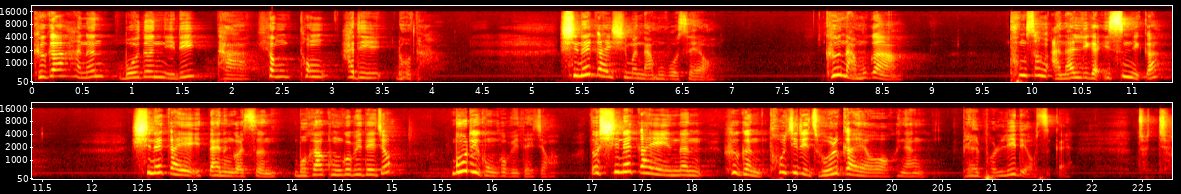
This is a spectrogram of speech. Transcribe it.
그가 하는 모든 일이 다 형통하리로다. 시냇가에 심은 나무 보세요. 그 나무가 풍성 안 할 리가 있습니까? 시냇가에 있다는 것은 뭐가 공급이 되죠? 물이 공급이 되죠. 또 시냇가에 있는 흙은 토질이 좋을까요? 그냥 별 볼 일이 없을까요? 좋죠.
